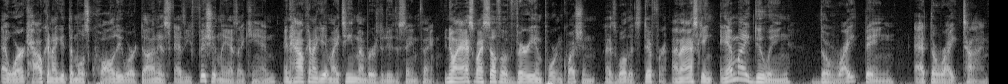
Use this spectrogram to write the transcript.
At work how can i get the most quality work done as, as efficiently as i can? And how can i get my team members to do the same thing? You know i ask myself a very important question as well that's different. I'm asking am i doing the right thing at the right time?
